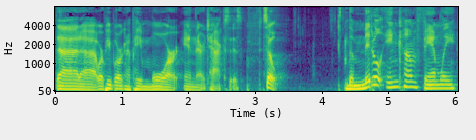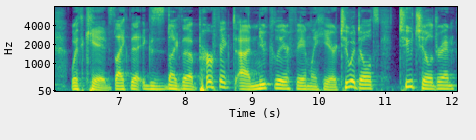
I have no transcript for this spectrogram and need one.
that uh, where people are going to pay more in their taxes. So the middle income family with kids like the like the perfect uh, nuclear family here two adults two children.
